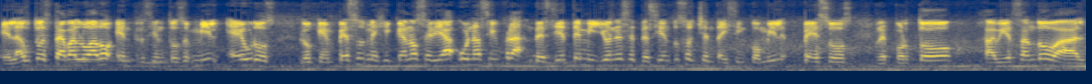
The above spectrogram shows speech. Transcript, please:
El auto está evaluado en 300 mil euros, lo que en pesos mexicanos sería una cifra de 7 millones 785 mil pesos, reportó Javier Sandoval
